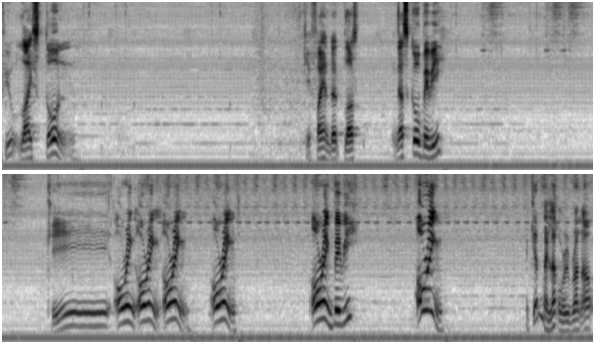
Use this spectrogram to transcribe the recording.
few light stone okay 500 plus. Let's go baby okay o-ring o-ring o-ring o-ring o-ring baby O-ring! I get my luck already run out.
